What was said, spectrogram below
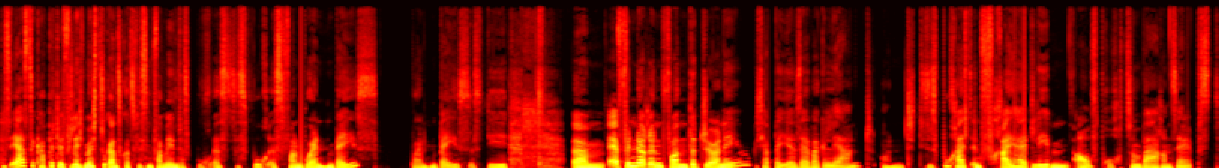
das erste Kapitel, vielleicht möchtest du ganz kurz wissen, von wem das Buch ist. Das Buch ist von Brandon Bays. Brandon Bays ist die ähm, Erfinderin von The Journey. Ich habe bei ihr selber gelernt. Und dieses Buch heißt In Freiheit leben, Aufbruch zum wahren Selbst.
